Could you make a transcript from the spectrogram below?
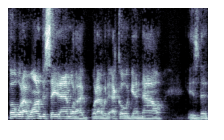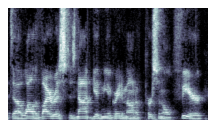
but what I wanted to say then, what I what I would echo again now, is that uh, while the virus does not give me a great amount of personal fear,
